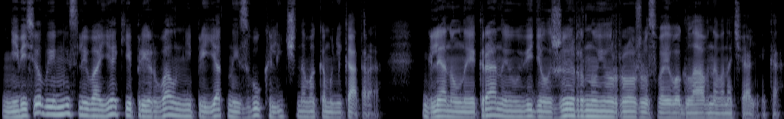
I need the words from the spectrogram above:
Невеселые мысли вояки прервал неприятный звук личного коммуникатора. Глянул на экран и увидел жирную рожу своего главного начальника.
